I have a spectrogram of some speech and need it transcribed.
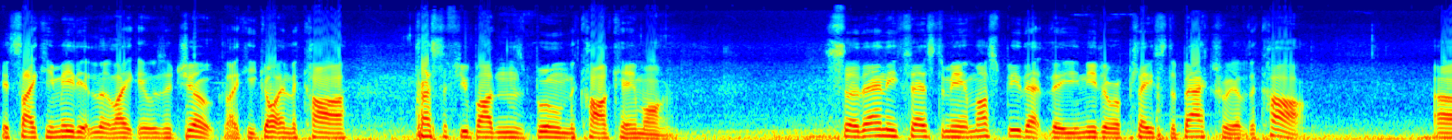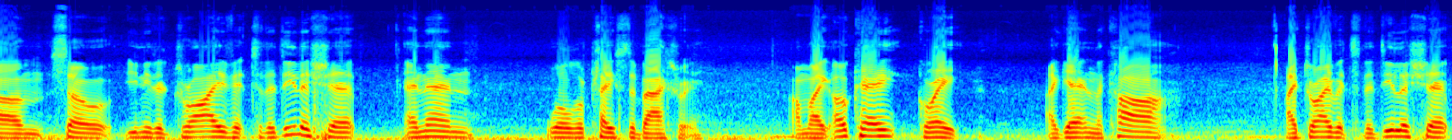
It's like he made it look like it was a joke. Like he got in the car, pressed a few buttons, boom, the car came on. So then he says to me, it must be that they need to replace the battery of the car. Um, so you need to drive it to the dealership and then we'll replace the battery. I'm like, okay, great. I get in the car, I drive it to the dealership.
